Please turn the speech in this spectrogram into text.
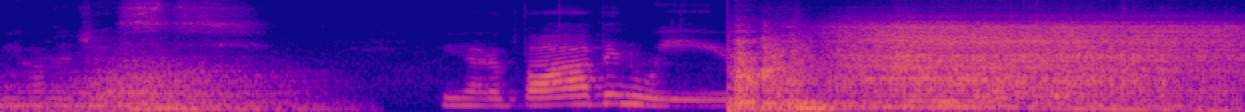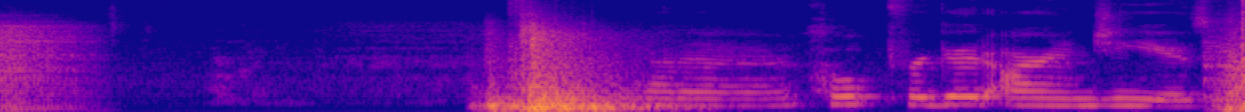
We gotta just. We got a bob and weave. We gotta hope for good RNG as well.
